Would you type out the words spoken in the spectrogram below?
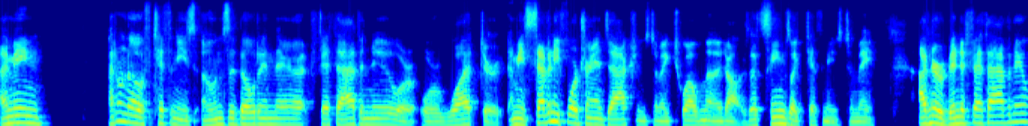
I mean, I don't know if Tiffany's owns the building there at Fifth Avenue or or what. Or I mean, 74 transactions to make $12 million. That seems like Tiffany's to me. I've never been to Fifth Avenue.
